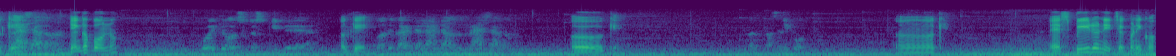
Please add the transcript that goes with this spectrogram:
ஓகே எங்கே போகணும்? ஓகே ஓகே ஓகே என் ஸ்பீடும் நீ செக் பண்ணிக்கோ.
